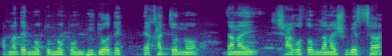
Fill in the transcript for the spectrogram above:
আপনাদের নতুন নতুন ভিডিও দেখ- দেখার জন্য জানাই স্বাগতম, জানাই শুভেচ্ছা।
